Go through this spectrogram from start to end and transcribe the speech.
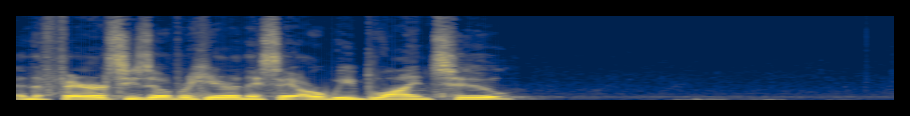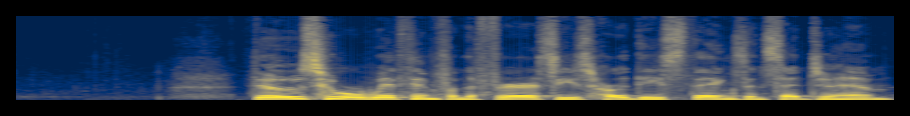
And the Pharisees over here, and they say, Are we blind too? Those who were with him from the Pharisees heard these things and said to him,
